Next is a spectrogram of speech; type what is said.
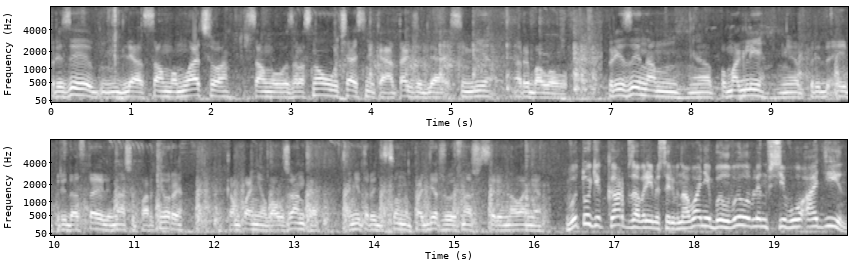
призы для самого младшего, самого возрастного участника, а также для семьи рыболовов. Призы нам помогли и предоставили наши партнеры компания «Волжанка». Они традиционно поддерживают наши соревнования. В итоге карп за время соревнований был выловлен всего один.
